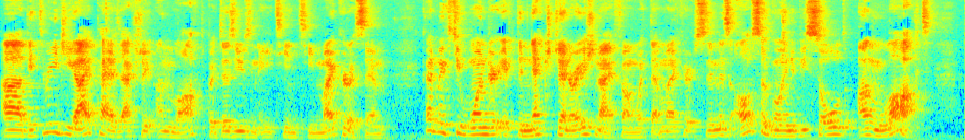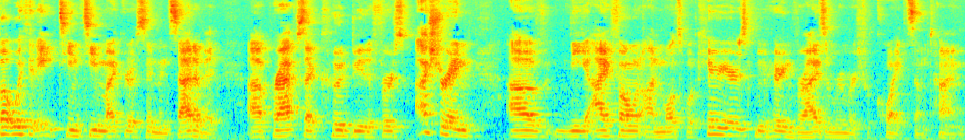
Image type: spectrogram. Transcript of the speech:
uh, the 3G iPad is actually unlocked, but does use an AT&T micro SIM. Kind of makes you wonder if the next generation iPhone with that micro SIM is also going to be sold unlocked, but with an AT&T micro SIM inside of it. Uh, perhaps that could be the first ushering of the iPhone on multiple carriers. We've been hearing Verizon rumors for quite some time.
